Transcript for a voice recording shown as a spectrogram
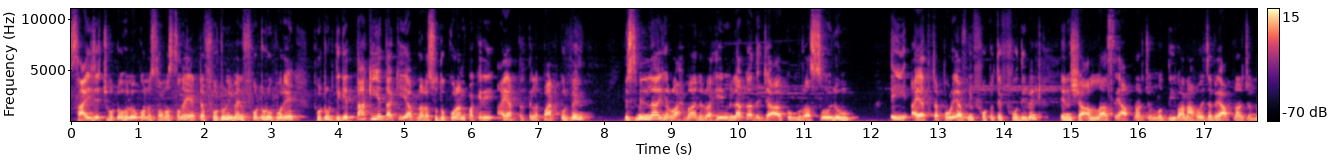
সাইজে ছোট হলেও কোনো সমস্যা নেই। একটা ফটো নেবেন। ফটোর উপরে ফটোর দিকে তাকিয়ে তাকিয়ে আপনারা শুধু কোরআন পাকের এই আয়াতটা পাঠ করবেন। বিসমিল্লাহ রহমান রহিম। লাকাদ জাআকুম রাসূলুম। এই আয়াতটা পড়ে আপনি ফটোতে ফু দিবেন। ইনশা আল্লাহ সে আপনার জন্য দিবানা হয়ে যাবে, আপনার জন্য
